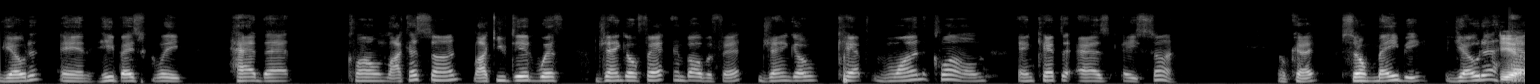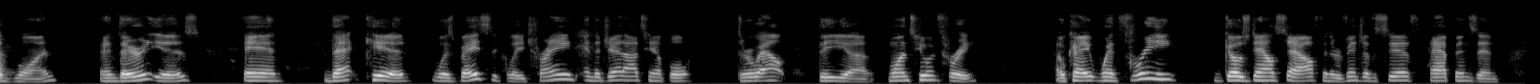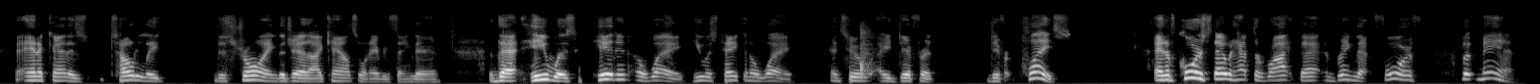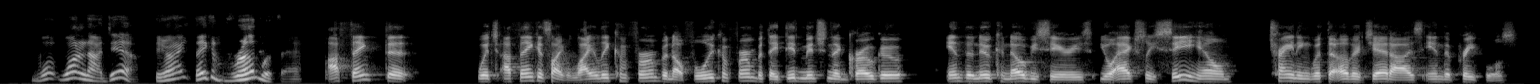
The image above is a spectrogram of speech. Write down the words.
Yoda, and he basically had that clone like a son, like you did with Jango Fett and Boba Fett. Jango kept one clone and kept it as a son. Okay, so maybe Yoda Yeah. had one, and there it is, and that kid was basically trained in the Jedi Temple throughout the uh, one, two, and three. Okay, when three goes down south and the Revenge of the Sith happens, and Anakin is totally destroying the Jedi Council and everything there, that he was hidden away. He was taken away into a different different place. And of course, they would have to write that and bring that forth. But man, what what an idea! Right? They could run with that. I think that, which I think it's like lightly confirmed, but not fully confirmed. But they did mention that Grogu in the new Kenobi series, you'll actually see him training with the other Jedi's in the prequels.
